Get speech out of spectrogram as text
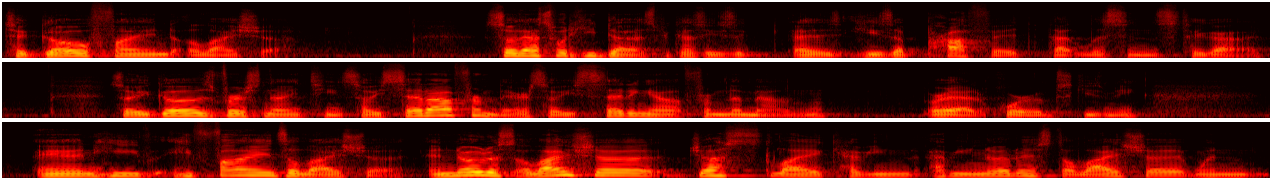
to go find Elisha. So that's what he does because he's a, he's a prophet that listens to God. So he goes, verse 19. So he set out from there. So he's setting out from the mountain, or at Horeb, excuse me. And he, he finds Elisha. And notice Elisha, just like, have you, have you noticed Elisha when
